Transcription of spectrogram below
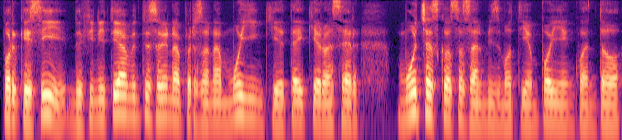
porque sí, definitivamente soy una persona muy inquieta y quiero hacer muchas cosas al mismo tiempo y en cuanto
